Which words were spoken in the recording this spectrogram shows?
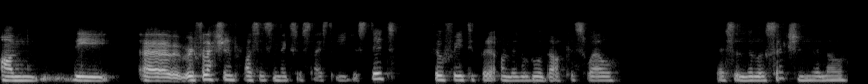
on the uh, reflection process and exercise that you just did, feel free to put it on the Google Doc as well. There's a little section below.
